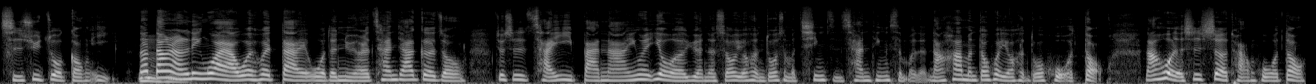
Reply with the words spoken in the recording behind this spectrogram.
持续做公益。那当然，另外啊，我也会带我的女儿参加各种就是才艺班啊，因为幼儿园的时候有很多什么亲子餐厅什么的，然后他们都会有很多活动，然后或者是社团活动，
